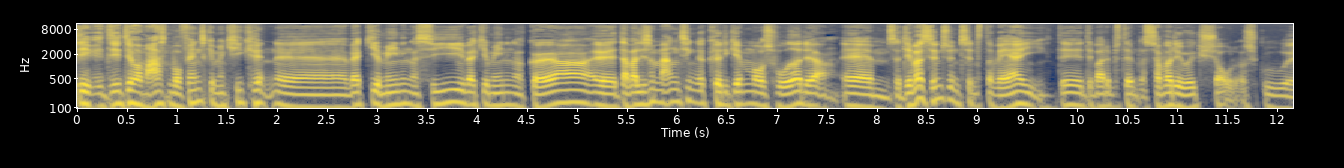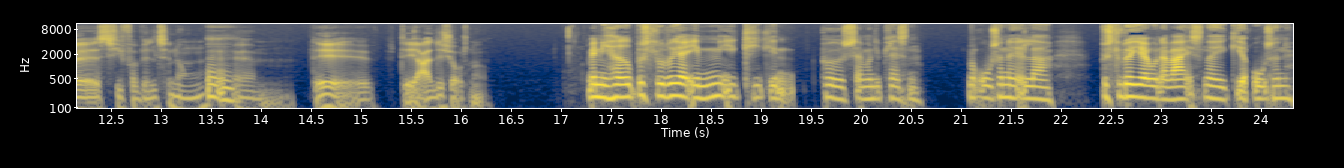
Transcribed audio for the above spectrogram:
det, det, det var meget sådan, hvor fanden skal man kigge hen? Øh, hvad giver mening at sige? Hvad giver mening at gøre? Øh, der var ligesom mange ting, der kørte igennem vores hoveder der. Øh, så det var sindssygt intenst at være i. Det, det var det bestemt. Og så var det jo ikke sjovt at skulle øh, sige farvel til nogen. Mm. Øh, det, det er aldrig sjovt sådan noget. Men I havde besluttet jer, inden I gik ind på ceremonipladsen med roserne, eller beslutter I jer undervejs, når I giver roserne?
